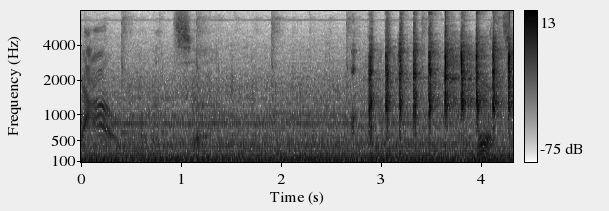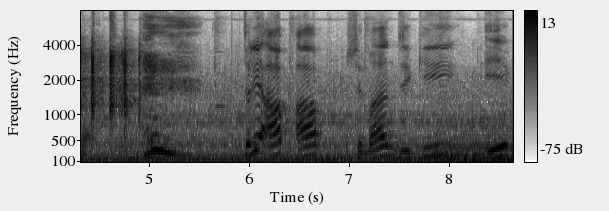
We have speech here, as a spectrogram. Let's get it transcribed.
जाओ। अच्छा नहीं, अच्छा अच्छा। चलिए आप आप श्रीमान जी की एक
